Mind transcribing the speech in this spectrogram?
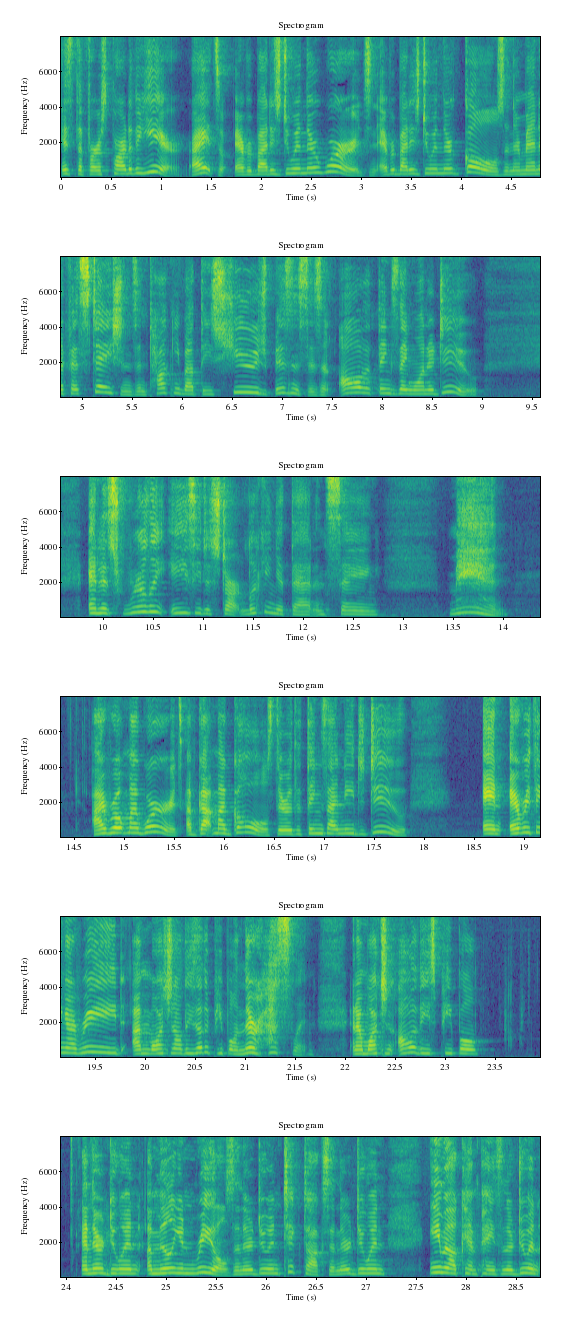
it's the first part of the year, right? So everybody's doing their words and everybody's doing their goals and their manifestations and talking about these huge businesses and all the things they want to do. And it's really easy to start looking at that and saying, man, I wrote my words. I've got my goals. There are the things I need to do. And everything I read, I'm watching all these other people and they're hustling. And I'm watching all of these people and they're doing a million reels and they're doing TikToks and they're doing email campaigns and they're doing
